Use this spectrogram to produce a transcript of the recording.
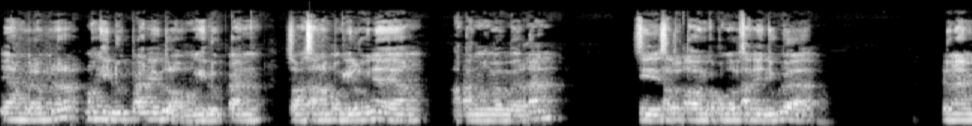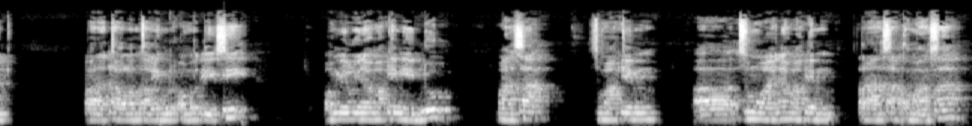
yang benar-benar menghidupkan itu loh menghidupkan suasana pemilunya yang akan menggambarkan si satu tahun kepengurusannya juga. Dengan para calon saling berkompetisi pemilunya makin hidup masa semakin eh, semuanya makin terasa ke masa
